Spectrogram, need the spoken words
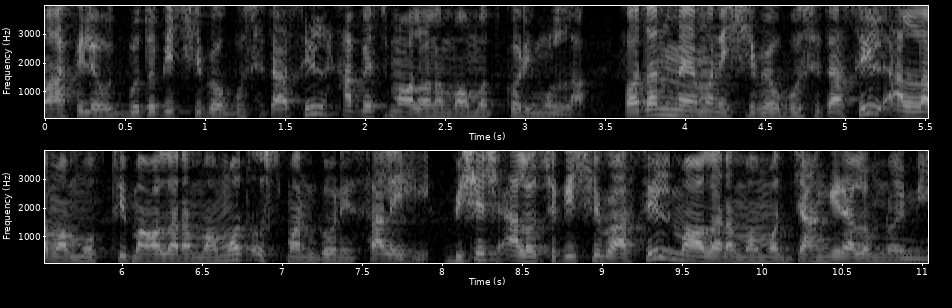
মাহফিলে উদ্বোধক হিসেবে উপস্থিত আছিল হাফেজ মাওলানা মোহাম্মদ করিমুল্লাহ প্রধান মেহমান হিসেবে উপস্থিত আছিল আল্লামা মুফতি মাওলানা মোহাম্মদ ওসমান গনি সালেহি বিশেষ আলোচক হিসেবে আছিল মাওলানা মোহাম্মদ জাহাঙ্গীর আলম নৈমি।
